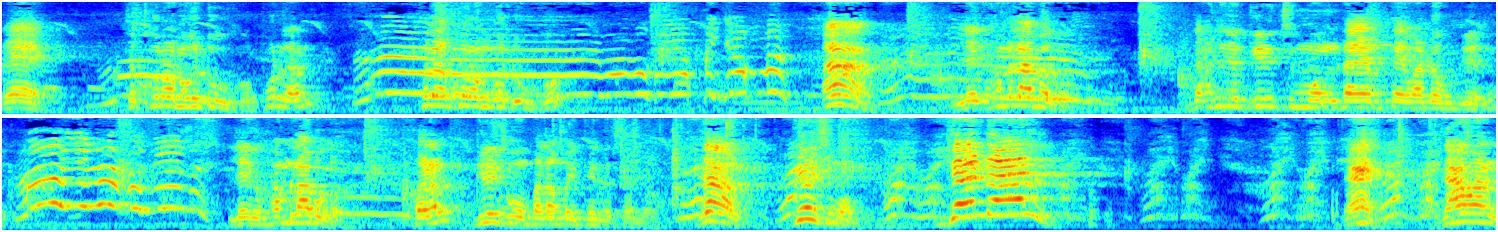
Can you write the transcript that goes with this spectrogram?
eh te courant nga dugg ko pour lan pour lan courant nga dugg ko ah léegi xam laa bëgg ndax dina génn ci moom ndayam tey waa doo ko génn léegi xam laa bëgg xoolal génn ci moom balaa may tëgg sa loxo gaaw génn ci moom génnal eh gaawal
